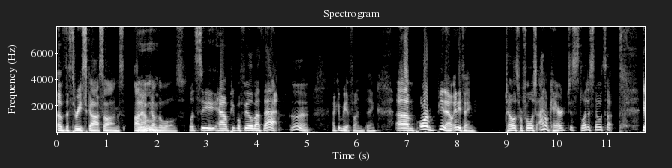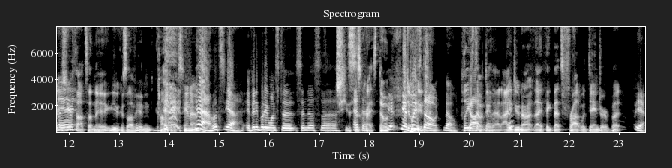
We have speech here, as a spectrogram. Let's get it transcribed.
of the three ska songs on Out Ooh. Come the Wolves. Let's see how people feel about that. Uh, that could be a fun thing. Um, or, you know, anything. Tell us we're foolish. I don't care. Just let us know what's up. Give us your thoughts on the Yugoslavian conflicts. You know, Yeah, let's, yeah. If anybody wants to send us, uh, Jesus essay- Christ, don't yeah, yeah, don't please do don't. No, Please God, don't do no. that. I do not. I think that's fraught with danger. But Yeah.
